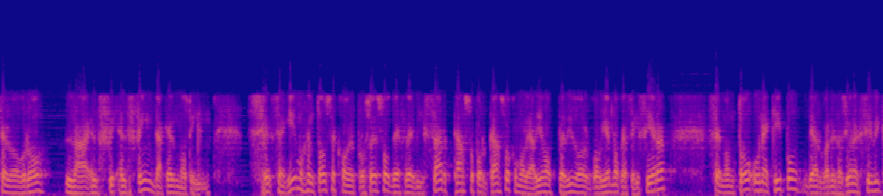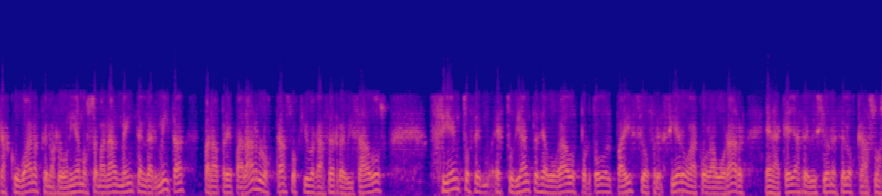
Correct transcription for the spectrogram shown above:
se logró la, el, el fin de aquel motín. Seguimos entonces con el proceso de revisar caso por caso como le habíamos pedido al gobierno que se hiciera se montó un equipo de organizaciones cívicas cubanas que nos reuníamos semanalmente en la ermita para preparar los casos que iban a ser revisados. Cientos de estudiantes y abogados por todo el país se ofrecieron a colaborar en aquellas revisiones de los casos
